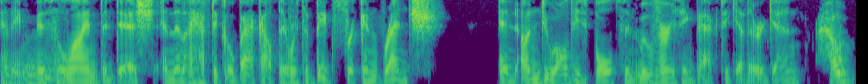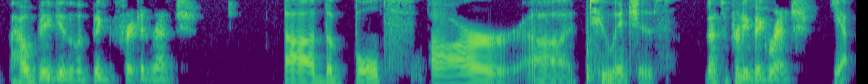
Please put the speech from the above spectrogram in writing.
and they mm-hmm. misaligned the dish, and then I have to go back out there with a big freaking wrench and undo all these bolts and move everything back together again. How how big is the big freaking wrench? Uh, the bolts are uh, two inches. That's a pretty big wrench. Yep.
